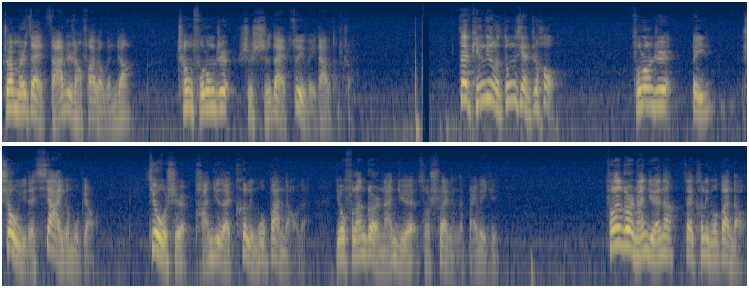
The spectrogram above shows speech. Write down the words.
专门在杂志上发表文章，称伏龙芝是时代最伟大的统帅。在平定了东线之后，伏龙芝被授予的下一个目标，就是盘踞在克里木半岛的由弗兰格尔男爵所率领的白卫军。弗兰格尔男爵呢，在克里木半岛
